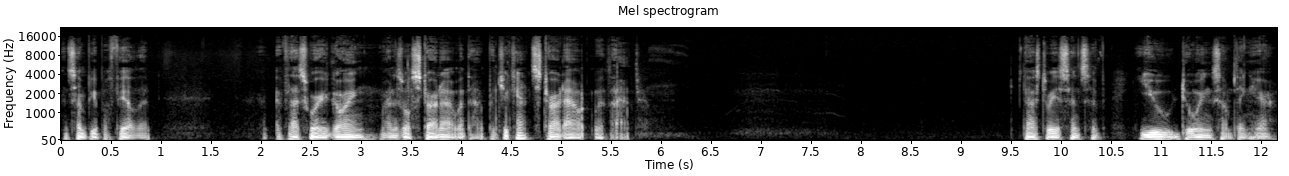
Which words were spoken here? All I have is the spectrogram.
And some people feel that if that's where you're going, might as well start out with that. But you can't start out with that. There has to be a sense of you doing something here.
